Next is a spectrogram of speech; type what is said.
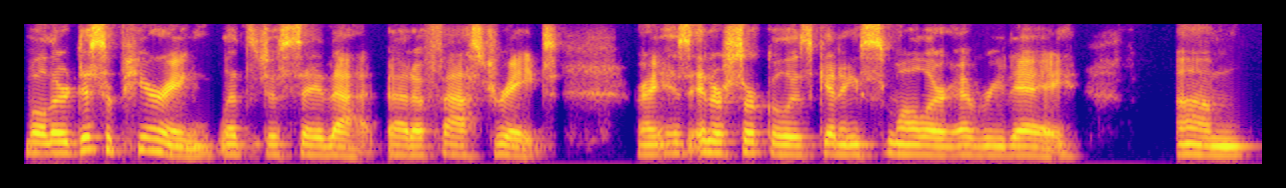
well, they're disappearing. Let's just say that at a fast rate, right? His inner circle is getting smaller every day. Um,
